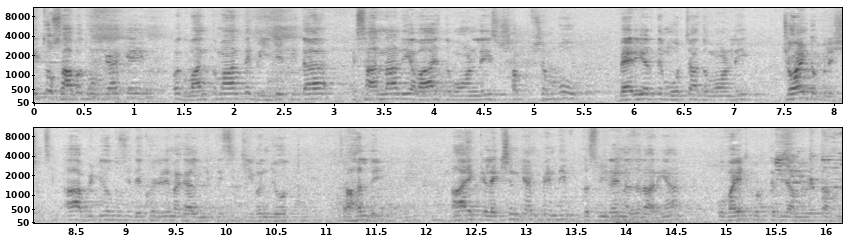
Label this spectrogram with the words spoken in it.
ਇੱਥੋਂ ਸਾਬਤ ਹੋ ਗਿਆ ਕਿ ਭਗਵੰਤ ਮਾਨ ਤੇ ਬੀਜੇਪੀ ਦਾ ਕਿਸਾਨਾਂ ਦੀ ਆਵਾਜ਼ ਦਬਾਉਣ ਲਈ ਸ਼ੰ- ਸ਼ੰਭੂ ਬੈਰੀਅਰ ਤੇ ਮੋਰਚਾ ਦਬਾਉਣ ਲਈ ਜੁਆਇੰਟ ਆਪਰੇਸ਼ਨ ਸੀ। ਆਹ ਵੀਡੀਓ ਤੁਸੀਂ ਦੇਖੋ ਜਿਹੜੀ ਮੈਂ ਗੱਲ ਕੀਤੀ ਸੀ ਜੀਵਨ ਜੋਤ ਚਾਹਲ ਦੀ। ਆਹ ਇੱਕ ਇਲੈਕਸ਼ਨ ਕੈਂਪੇਨ ਦੀ ਤਸਵੀਰਾਂ ਨਜ਼ਰ ਆ ਰਹੀਆਂ। ਉਹ ਵਾਈਟ ਕੁੜਤੇ ਪਜਾਮੇ ਵਿੱਚ ਤੁਹਾਨੂੰ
